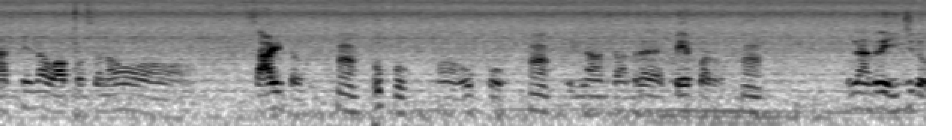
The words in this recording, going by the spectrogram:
ಅಲ್ಲಿಂದ ವಾಪಸ್ಸು ನಾವು ಸಾಲ್ಟ್ ಹಾಂ ಉಪ್ಪು. ಉಪ್ಪು. ಹಾಂ. ಇಲ್ಲ ಅಂತ ಅಂದರೆ ಪೇಪರು ಹಾಂ. ಇಲ್ಲ ಅಂದರೆ ಕಪ್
